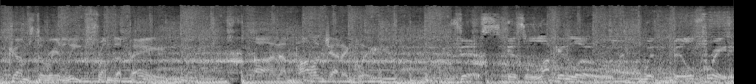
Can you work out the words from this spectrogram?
here comes the relief from the pain. Unapologetically. This is Lock and Load with Bill Frady.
